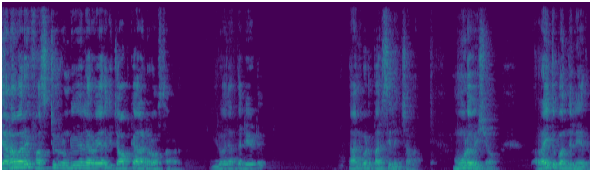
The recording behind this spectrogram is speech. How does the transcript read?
జనవరి ఫస్ట్ రెండు వేల ఇరవై ఐదుకి జాబ్ క్యాలెండర్ వస్తున్నాడు. ఈరోజు ఎంత డేటు? దాన్ని కూడా పరిశీలించాలి. మూడో విషయం రైతు బంధు లేదు.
